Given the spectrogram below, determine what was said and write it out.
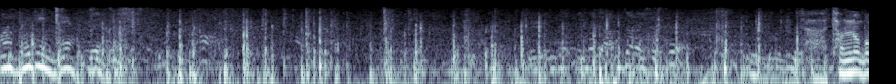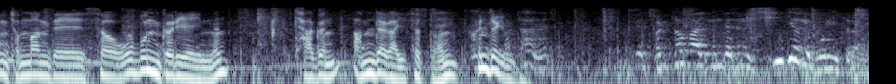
아, 물이 있네. 자, 장로봉 전망대에서 5분 거리에 있는 작은 암자가 있었던 흔적입니다. 절터가 있는 데서는 신기하게 물이 있더라고요.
